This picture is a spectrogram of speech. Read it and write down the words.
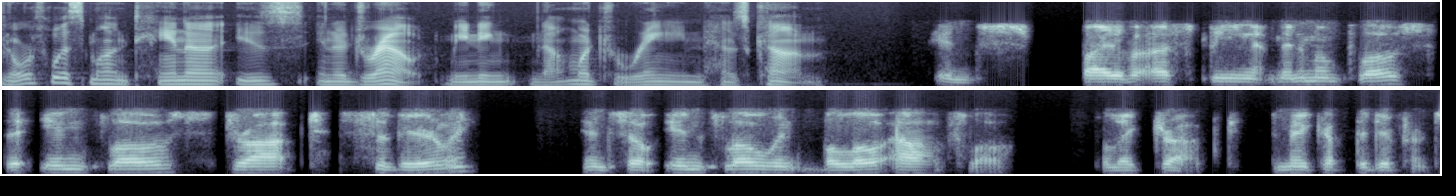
northwest Montana is in a drought, meaning not much rain has come. In spite of us being at minimum flows, the inflows dropped severely. And so inflow went below outflow. The lake dropped to make up the difference.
